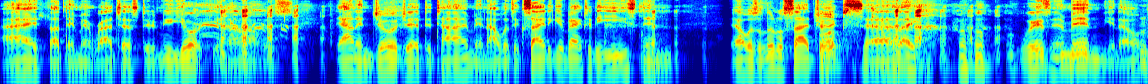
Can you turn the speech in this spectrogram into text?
I thought they meant Rochester, New York. You know, I was down in Georgia at the time, and I was excited to get back to the East, and I was a little sidetracked. Uh, like, where's him in? You know.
